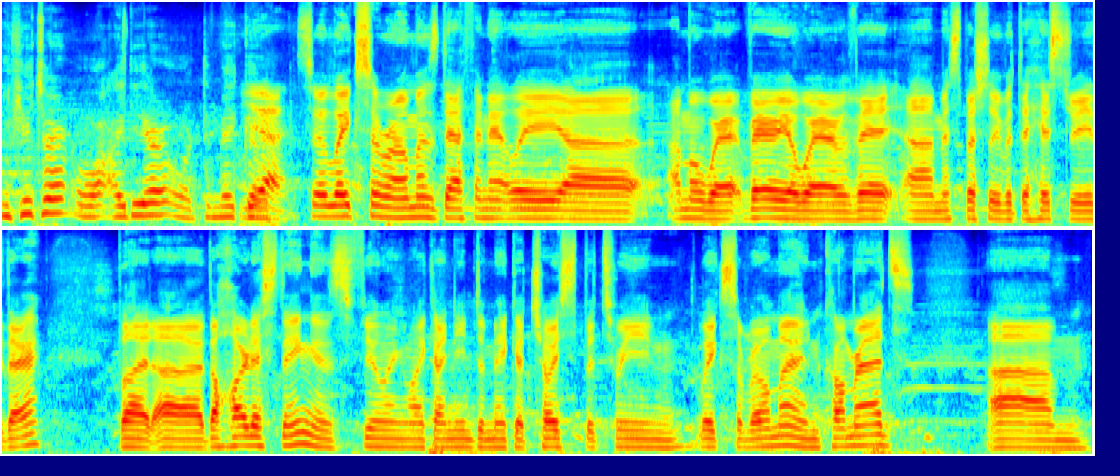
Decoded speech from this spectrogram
in, future or idea or to make a Yeah, so Lake Saroma's definitely, uh, I'm aware, very aware of it, um, especially with the history there. But uh, the hardest thing is feeling like I need to make a choice between Lake Saroma and Comrades. Um,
